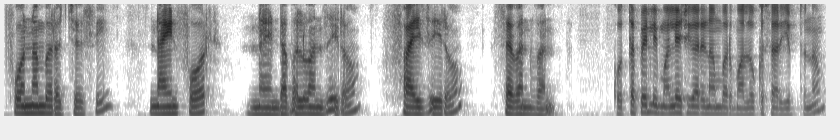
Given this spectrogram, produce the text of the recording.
ఫోన్ నంబర్ వచ్చేసి nine four nine double one zero five zero seven one. Kothapalli Mallesh గారి నంబర్ మళ్ళీ ఒకసారి చెప్తున్నాం.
